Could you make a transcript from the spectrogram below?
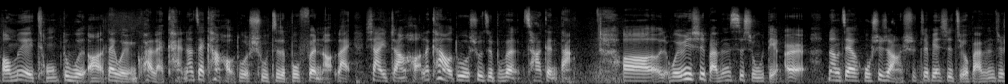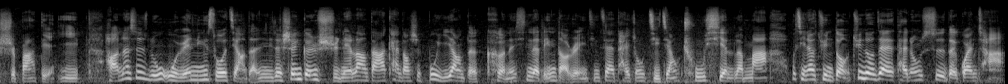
我们也从度啊带委员一块来看。那在看好度的数字的部分呢，来下一张哈，那看好度的数字部分差更大，呃，委员是百分之四十五点二，那么在胡市长是这边是只有百分之十八点一。好，那是如委员您所讲的，你的深耕十年，让大家看到是不一样的可能性的领导人已经在台中即将出现了吗？我请教俊栋，俊栋在台中市的观察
